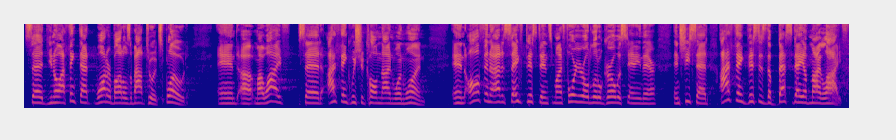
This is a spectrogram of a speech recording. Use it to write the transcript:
said, You know, I think that water bottle's about to explode. And uh, my wife said, I think we should call 911. And often at a safe distance, my four year old little girl was standing there and she said, I think this is the best day of my life.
